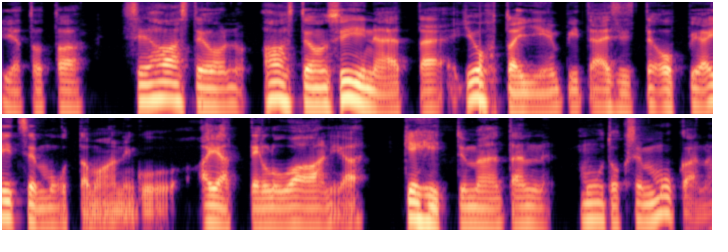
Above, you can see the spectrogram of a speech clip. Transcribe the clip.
ja tota, se haaste on, haaste on siinä, että johtajien pitäisi sitten oppia itse muuttamaan niin kuin ajatteluaan ja kehittymään tämän muutoksen mukana?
